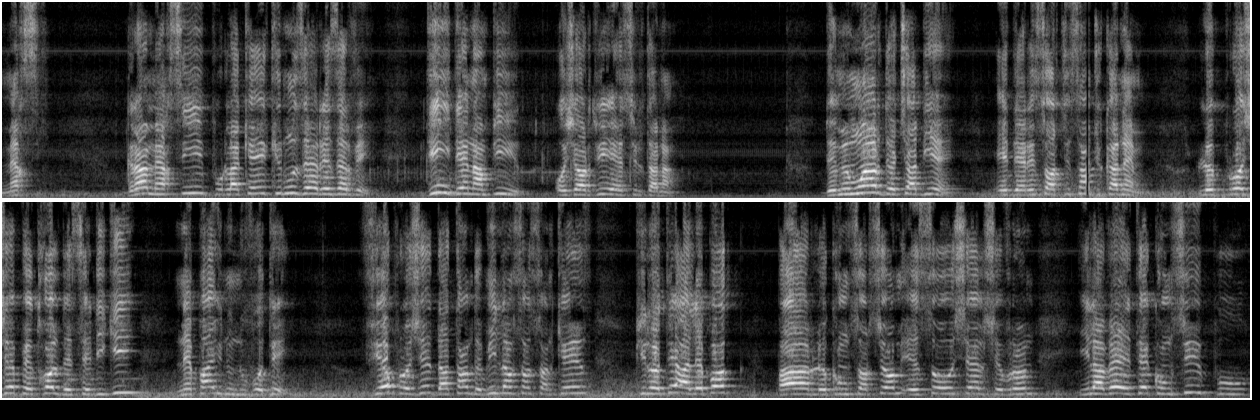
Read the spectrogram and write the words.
merci. Grand merci pour l'accueil qui nous est réservé, digne d'un empire, aujourd'hui un sultanat. De mémoire de Tchadiens et des ressortissants du Canem, le projet pétrole de Sédigui n'est pas une nouveauté. Vieux projet datant de 1975, piloté à l'époque par le consortium ESSO Shell Chevron, il avait été conçu pour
